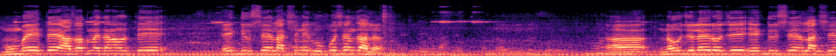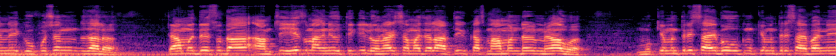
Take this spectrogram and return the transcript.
मुंबई येथे आझाद मैदानावरती एक दिवसीय लाक्षणिक उपोषण झालं. नऊ जुलै रोजी एक दिवसीय लाक्षणिक उपोषण झालं. त्यामध्ये सुद्धा आमची हीच मागणी होती की लोणारी समाजाला आर्थिक विकास महामंडळ मिळावं. मुख्यमंत्री साहेब उपमुख्यमंत्री साहेबांनी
